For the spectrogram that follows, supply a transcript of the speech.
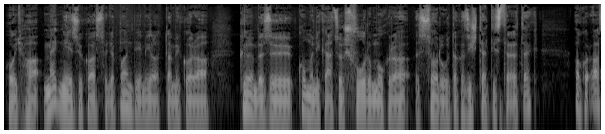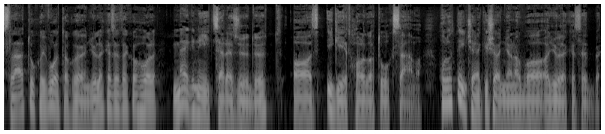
hogy ha megnézzük azt, hogy a pandémia alatt, amikor a különböző kommunikációs fórumokra szorultak az Isten tiszteletek, akkor azt láttuk, hogy voltak olyan gyülekezetek, ahol megnégyszereződött az igét hallgatók száma. Holott nincsenek is annyian abba a gyülekezetbe.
